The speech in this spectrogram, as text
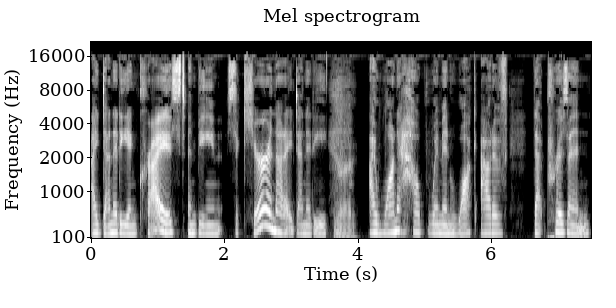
identity in Christ and being secure in that identity. Right. I want to help women walk out of that prison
